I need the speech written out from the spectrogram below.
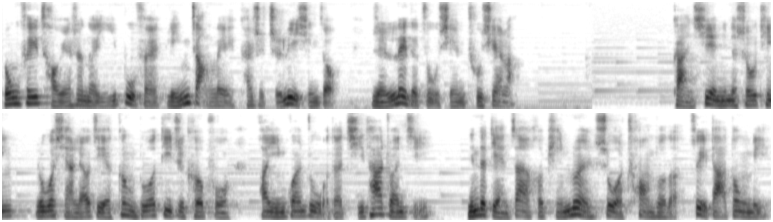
东非草原上的一部分灵长类开始直立行走，人类的祖先出现了。感谢您的收听。如果想了解更多地质科普，欢迎关注我的其他专辑。您的点赞和评论是我创作的最大动力。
